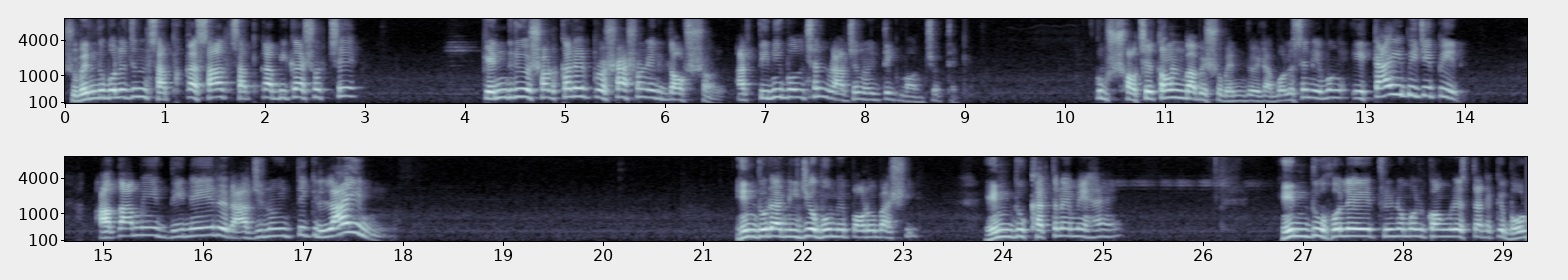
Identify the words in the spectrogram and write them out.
শুভেন্দু বলেছেন সবকা সাথ সবকা বিকাশ হচ্ছে কেন্দ্রীয় সরকারের প্রশাসনিক দর্শন, আর তিনি বলছেন রাজনৈতিক মঞ্চ থেকে। খুব সচেতনভাবে শুভেন্দু এটা বলেছেন এবং এটাই বিজেপির আগামী দিনের রাজনৈতিক লাইন। হিন্দুরা নিজ ভূমি পরবাসী, হিন্দু খতনে মে হ্যাঁ হিন্দু হলে তৃণমূল কংগ্রেস তাদেরকে ভোট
